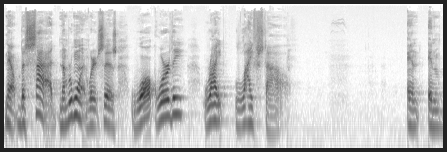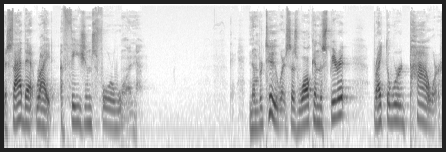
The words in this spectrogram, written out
Now, beside number one, where it says walk worthy, write lifestyle. And, and beside that, write Ephesians 4 1. Number two, where it says walk in the Spirit, write the word power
